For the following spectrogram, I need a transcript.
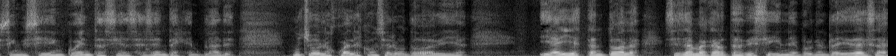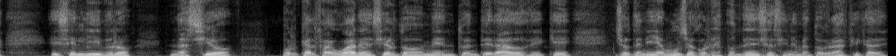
50, 60 ejemplares, muchos de los cuales conservo todavía. Y ahí están todas las, se llama Cartas de Cine, porque en realidad esa, ese libro nació porque Alfaguara en cierto momento, enterados de que yo tenía mucha correspondencia cinematográfica de,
